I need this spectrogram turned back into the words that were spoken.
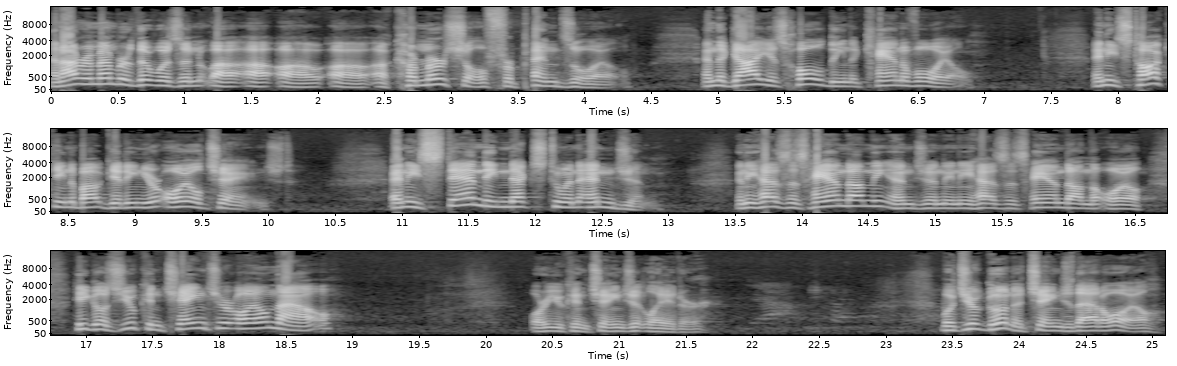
And I remember there was an, uh, uh, uh, a commercial for Pennzoil, and the guy is holding a can of oil and he's talking about getting your oil changed. And he's standing next to an engine. And he has his hand on the engine and he has his hand on the oil. He goes, You can change your oil now, or you can change it later. But you're going to change that oil.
